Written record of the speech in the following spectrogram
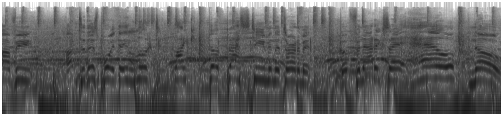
Up to this point, they looked like the best team in the tournament. But Fnatic say, hell no.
